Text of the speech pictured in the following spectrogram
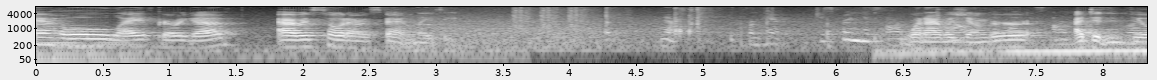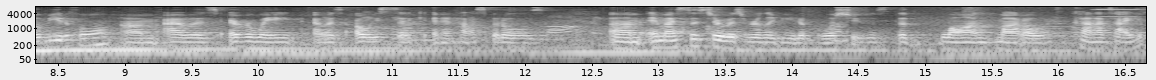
My whole life growing up, I was told I was fat and lazy. Now, from here, just bring this arm. When I was younger, let this arm I didn't feel beautiful. Um, I was overweight. I was always sick and in hospitals. Um, and my sister was really beautiful. She was the blonde model kind of type.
